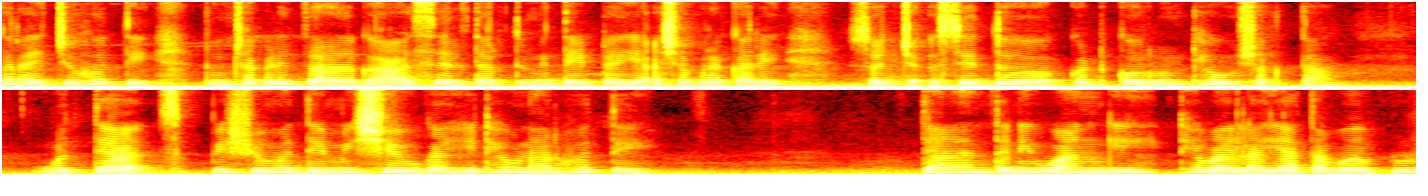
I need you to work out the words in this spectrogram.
करायची होती. तुमच्याकडे जागा असेल तर तुम्ही देठही अशा प्रकारे स्वच्छ असे द कट करून ठेवू शकता. व त्याच पिशवीमध्ये मी शेवगाही ठेवणार होते. त्यानंतरनी वांगी ठेवायलाही आता भरपूर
